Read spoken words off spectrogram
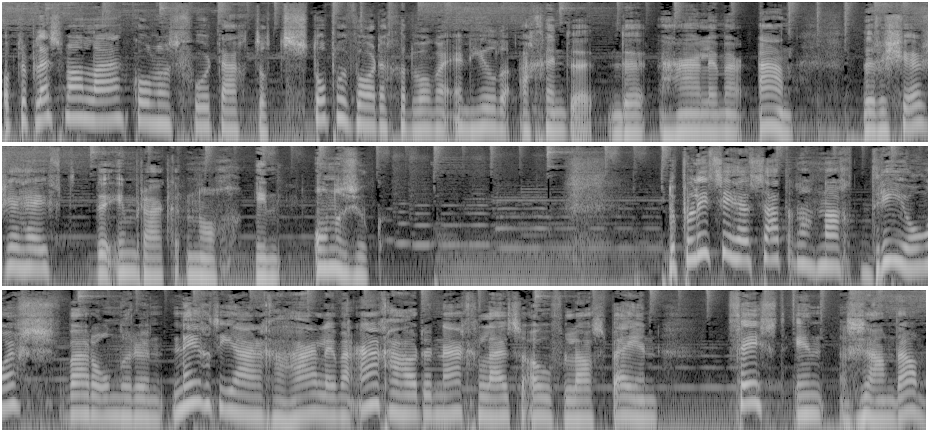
Op de Plesmanlaan kon het voertuig tot stoppen worden gedwongen... en hielden agenten de Haarlemmer aan. De recherche heeft de inbraak nog in onderzoek. De politie heeft zaterdagnacht drie jongens... waaronder een 19-jarige Haarlemmer aangehouden... na geluidsoverlast bij een feest in Zaandam.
